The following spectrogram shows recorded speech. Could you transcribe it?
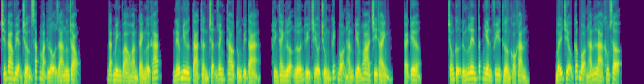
Chiến ca viện trưởng sắc mặt lộ ra ngưng trọng. Đặt mình vào hoàn cảnh người khác, nếu như tà thần trận doanh thao túng quỷ tà, hình thành lượng lớn thủy triều trùng kích bọn hắn kiếm hoa chi thành, cái kia. Chống cự đứng lên tất nhiên phi thường khó khăn. Mấy triệu cấp bọn hắn là không sợ,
